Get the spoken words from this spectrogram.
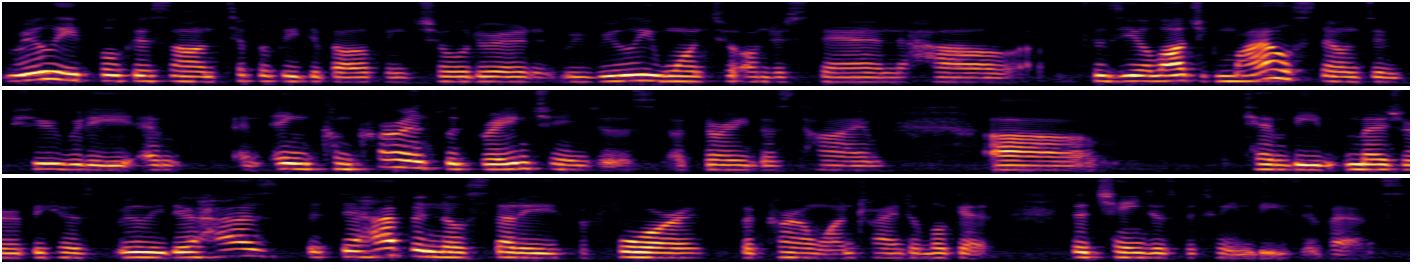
really focus on typically developing children. We really want to understand how physiologic milestones in puberty and, and in concurrence with brain changes uh, during this time um, can be measured because really there has there have been no studies before the current one trying to look at the changes between these events.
